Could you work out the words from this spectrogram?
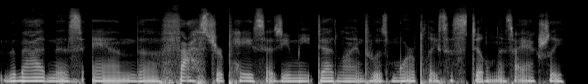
the madness and the faster pace as you meet deadlines was more a place of stillness. I actually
